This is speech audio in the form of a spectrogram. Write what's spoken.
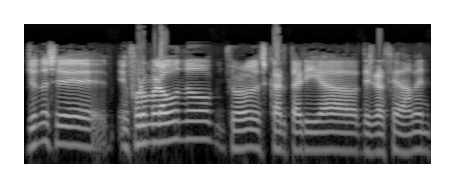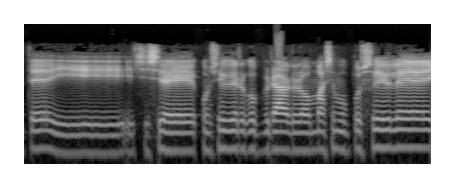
yo no sé, en Fórmula 1 yo lo descartaría desgraciadamente y si se consigue recuperar lo máximo posible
